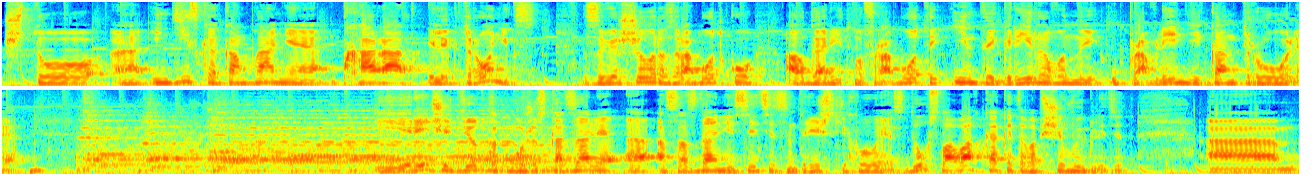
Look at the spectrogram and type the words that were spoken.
что э, индийская компания Bharat Electronics завершила разработку алгоритмов работы интегрированной управления и контроля – и речь идет, как мы уже сказали, э, о создании сети центрических ВВС. В двух словах, как это вообще выглядит. А,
